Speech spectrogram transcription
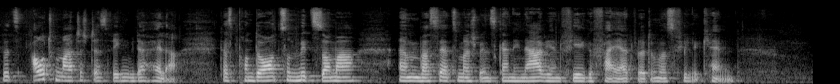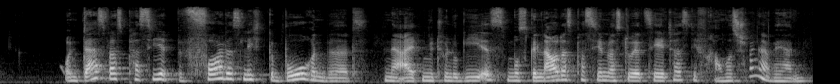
wird es automatisch deswegen wieder heller. Das Pendant zum Mitsommer, ähm, was ja zum Beispiel in Skandinavien viel gefeiert wird und was viele kennen. Und das, was passiert, bevor das Licht geboren wird in der alten Mythologie ist, muss genau das passieren, was du erzählt hast. Die Frau muss schwanger werden.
